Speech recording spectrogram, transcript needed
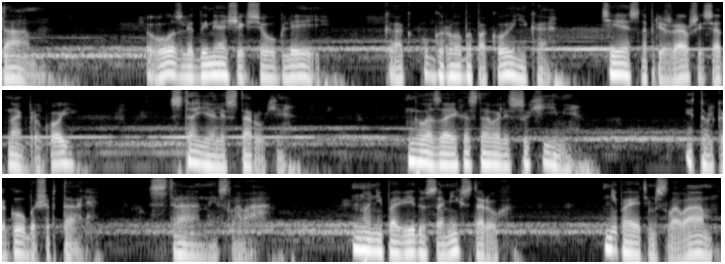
там, возле дымящихся углей, как у гроба покойника, тесно прижавшись одна к другой, стояли старухи. Глаза их оставались сухими, и только губы шептали странные слова. Но не по виду самих старух, не по этим словам —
